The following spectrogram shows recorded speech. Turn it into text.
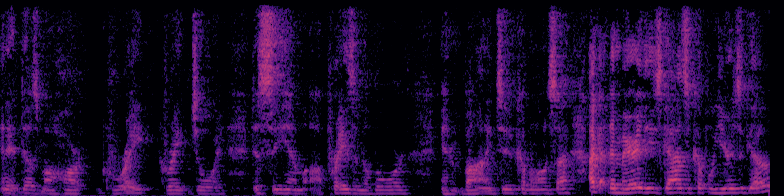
And it does my heart great, great joy to see him uh, praising the Lord and Bonnie too come alongside. I got to marry these guys a couple years ago.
